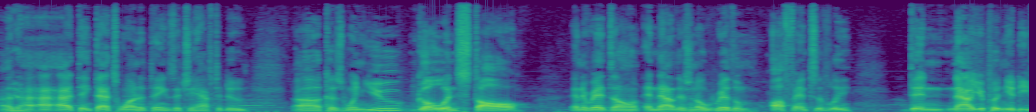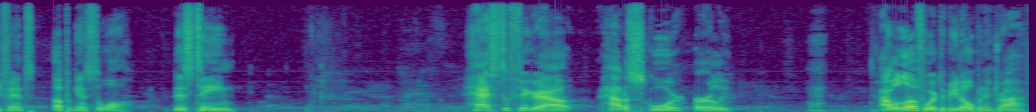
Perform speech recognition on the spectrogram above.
Yeah. I, I, think that's one of the things that you have to do because uh, when you go and stall in the red zone, and now there's no rhythm offensively, then now you're putting your defense up against the wall. This team has to figure out how to score early. I would love for it to be the opening drive.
